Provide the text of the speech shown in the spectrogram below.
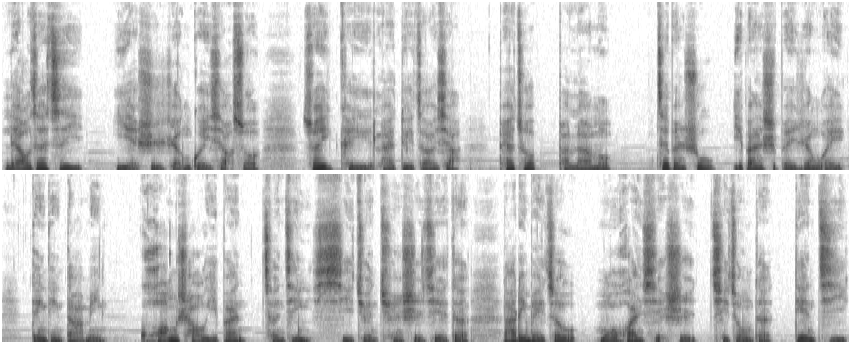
聊斋志异》也是人鬼小说，所以可以来对照一下。Petro Paramo 这本书一般是被认为鼎鼎大名、狂潮一般曾经席卷全世界的拉丁美洲魔幻写实其中的奠基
